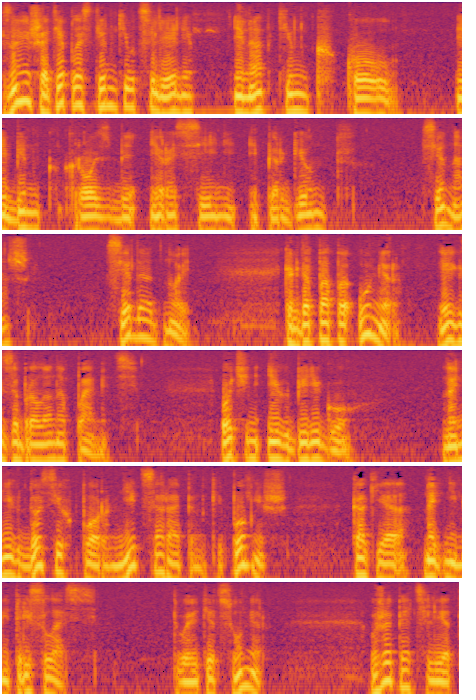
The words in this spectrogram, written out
Знаешь, а те пластинки уцелели, и Нат Кинг Коул...» и Бинг Кросби, и Россини, и Пергюнт. Все наши. Все до одной. Когда папа умер, я их забрала на память. Очень их берегу. На них до сих пор ни царапинки. Помнишь, как я над ними тряслась? Твой отец умер? Уже пять лет.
